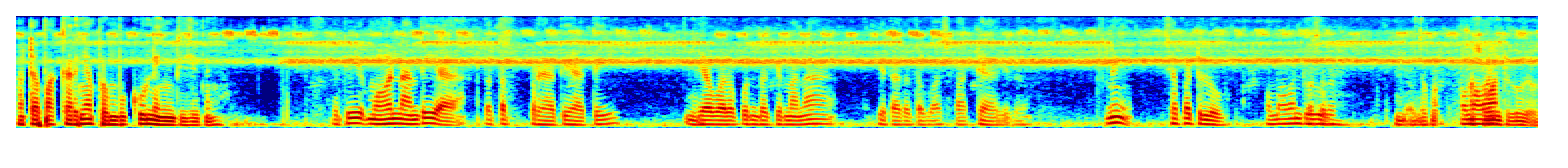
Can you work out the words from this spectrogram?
ada pagarnya bambu kuning di sini. Jadi mohon nanti ya tetap berhati-hati. Ya walaupun bagaimana kita tetap waspada gitu ini siapa dulu Om Awan dulu Om Awan dulu.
